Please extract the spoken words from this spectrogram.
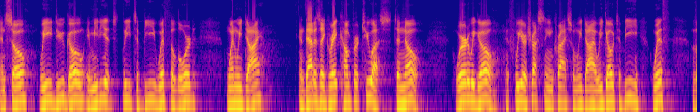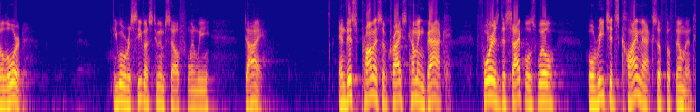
And so we do go immediately to be with the Lord when we die. And that is a great comfort to us to know where do we go if we are trusting in Christ when we die? We go to be with the Lord. He will receive us to himself when we die. And this promise of Christ coming back for his disciples will, will reach its climax of fulfillment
